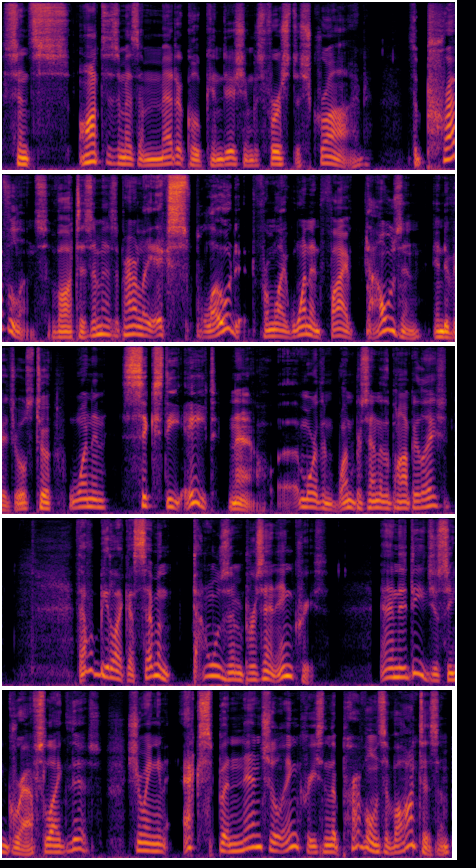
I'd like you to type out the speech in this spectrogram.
Since autism as a medical condition was first described, the prevalence of autism has apparently exploded from like 1 in 5,000 individuals to 1 in 68 now, uh, more than 1% of the population. That would be like a 7,000% increase. And indeed, you'll see graphs like this, showing an exponential increase in the prevalence of autism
